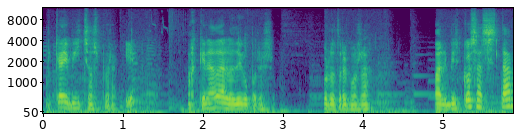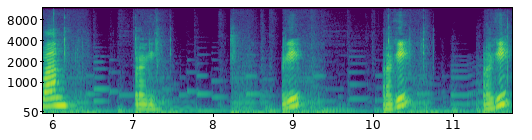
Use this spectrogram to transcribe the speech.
Porque hay bichos por aquí, ¿eh? Más que nada lo digo por eso. Por otra cosa. Vale, mis cosas estaban por aquí. Por aquí. Por aquí. Por aquí.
